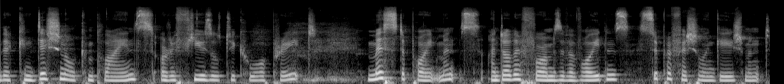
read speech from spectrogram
their conditional compliance or refusal to cooperate, missed appointments, and other forms of avoidance, superficial engagement,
